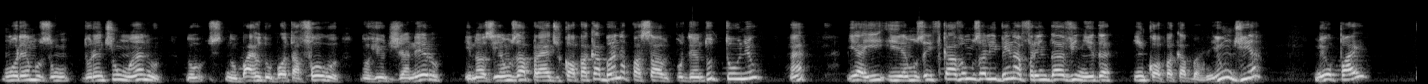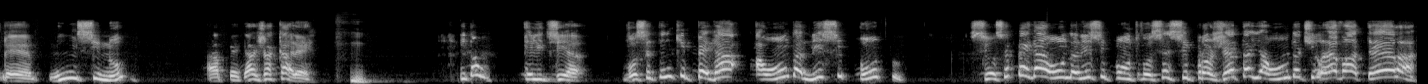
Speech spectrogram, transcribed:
moramos um, durante um ano no, no bairro do Botafogo, no Rio de Janeiro, e nós íamos à praia de Copacabana, passávamos por dentro do túnel, né? E aí íamos e ficávamos ali bem na frente da avenida em Copacabana. E um dia, meu pai é, me ensinou a pegar jacaré. Hum. Então, ele dizia: você tem que pegar a onda nesse ponto. Se você pegar a onda nesse ponto, você se projeta e a onda te leva até lá.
